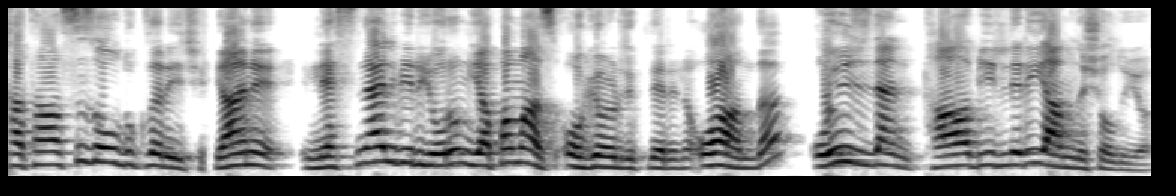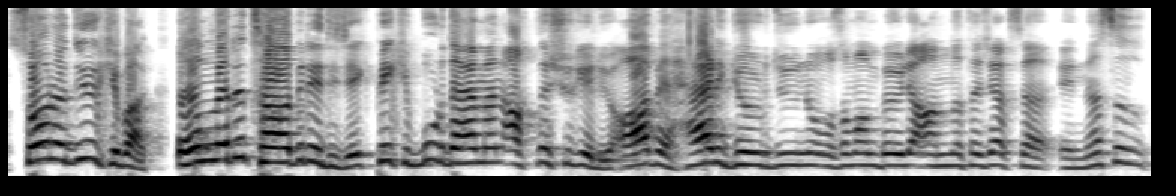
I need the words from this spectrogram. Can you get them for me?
hatasız oldukları için. Yani nesnel bir yorum yapamaz o gördüklerini o anda. O yüzden tabirleri yanlış oluyor. Sonra diyor ki bak onları tabir edecek. Peki burada hemen akla şu geliyor. Abi her gördüğünü o zaman böyle anlatacaksa e nasıl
